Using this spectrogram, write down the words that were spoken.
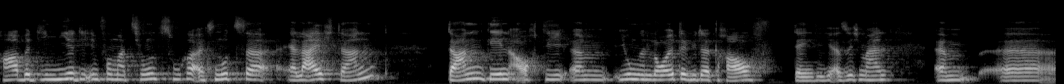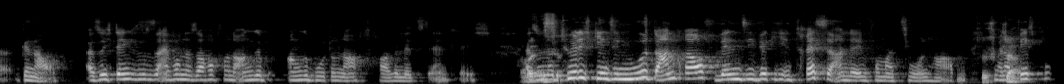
habe, die mir die Informationssuche als Nutzer erleichtern, dann gehen auch die ähm, jungen Leute wieder drauf, denke ich. Also ich meine, ähm, äh, genau. Also ich denke, es ist einfach eine Sache von Ange Angebot und Nachfrage letztendlich. Aber also natürlich gehen Sie nur dann drauf, wenn Sie wirklich Interesse an der Information haben. Ich meine, auf Facebook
